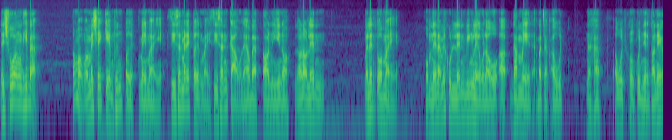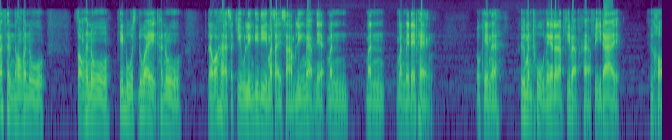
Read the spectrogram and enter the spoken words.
ในช่วงที่แบบต้องบอกว่าไม่ใช่เกมเพิ่งเปิดใหม่ๆซีซั่นไม่ได้เปิดใหม่ซีซั่นเก่าแล้วแบบตอนนี้เนาะแล้วเราเล่น มาเล่นตัวใหม่ ผมแนะนำให้คุณเล่นวิ่งเร็วแล้วดาเมจมาจากอาวุธนะครับ อาวุธของคุณอย่างตอนนี้ก็เป็นทองธนูซองธนูที่บูสต์ด้วยธนู แล้วก็หาสกิลลิงก์ดีๆ มาใส่สามลิงก์แบบเนี้ยมันมันมันไม่ได้แพง โอเคนะ คือมันถูกในระดับที่แบบหาฟรีได้ คือขอ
